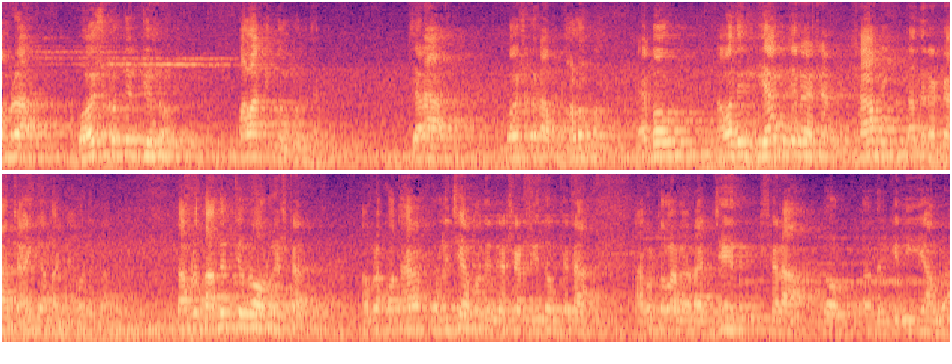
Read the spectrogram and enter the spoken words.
আমরা বয়স্কদের জন্য পালা কীর্তন করে থাকি, যারা বয়স্করা ভালো পায়। এবং আমাদের ইয়াং জেনারেশন স্বাভাবিক, তাদের একটা চাহিদা থাকে আমাদের গ্রামে তা আমরা তাদের জন্য অর্কেস্ট্রা আমরা কথা বলেছি আমাদের ন্যাশনাল রিদম যেটা আগরতলা রাজ্যের সেরা দল, তাদেরকে নিয়ে আমরা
